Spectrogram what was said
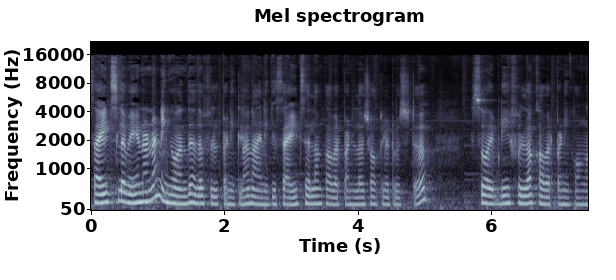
சைட்ஸில் வேணும்னா நீங்கள் வந்து அதை ஃபில் பண்ணிக்கலாம். நான் இன்றைக்கி சைட்ஸ் எல்லாம் கவர் பண்ணல சாக்லேட் வச்சுட்டு. ஸோ இப்படி ஃபுல்லாக கவர் பண்ணிக்கோங்க.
